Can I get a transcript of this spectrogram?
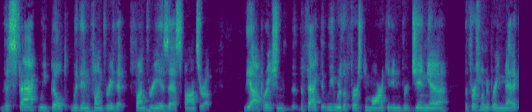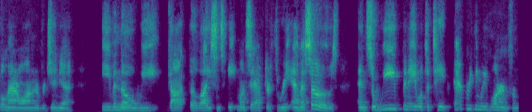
the SPAC we built within Fund 3 that Fund 3 is a sponsor of, the operations, the fact that we were the first to market in Virginia, the first one to bring medical marijuana to Virginia, even though we got the license eight months after three MSOs. And so we've been able to take everything we've learned from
